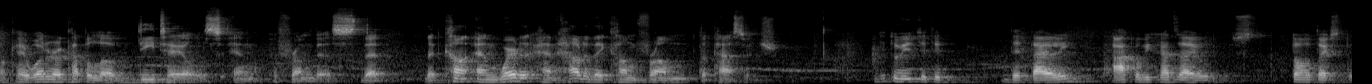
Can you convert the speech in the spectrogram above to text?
Okay, what are a couple of details in, from this that, that come, and where do, and how do they come from the passage? Kde tu vidíte tie detaily ako vychádzajú z toho textu.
